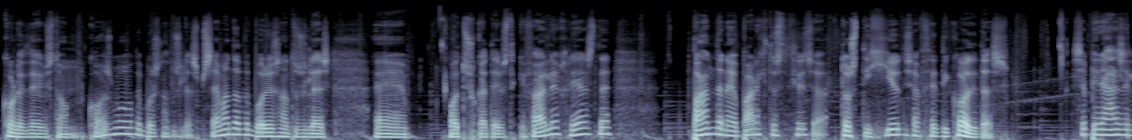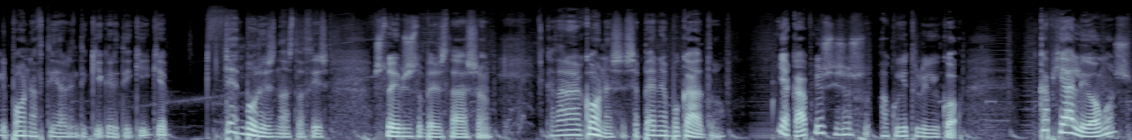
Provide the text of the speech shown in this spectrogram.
κοροϊδεύεις τον κόσμο, δεν μπορείς να τους λες ψέματα, δεν μπορείς να τους λες ε, ό,τι σου κατέβει στο κεφάλι. Χρειάζεται πάντα να υπάρχει το στοιχείο, το στοιχείο της αυθεντικότητας. Σε επηρεάζει λοιπόν αυτή η αρνητική κριτική και δεν μπορείς να σταθείς στο ύψος των περιστάσεων. Καταρακώνεσαι, σε παίρνει από κάτω. Για κάποιους ίσως ακούγεται λογικό. Κάποιοι άλλοι όμως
